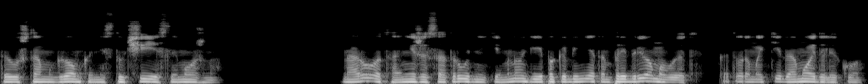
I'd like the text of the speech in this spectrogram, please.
Ты уж там громко не стучи, если можно. Народ, они же сотрудники, многие по кабинетам придремывают, которым идти домой далеко.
